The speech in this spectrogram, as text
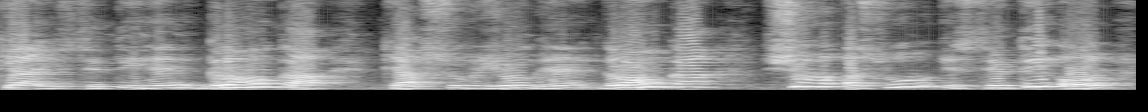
क्या स्थिति है? ग्रहों का क्या शुभ योग है? ग्रहों का शुभ अशुभ स्थिति और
